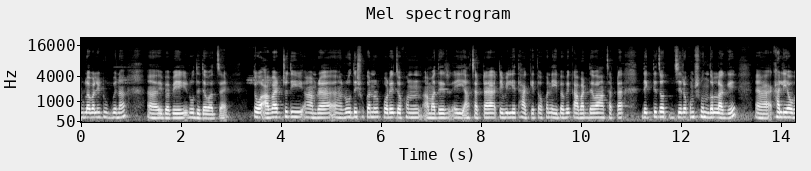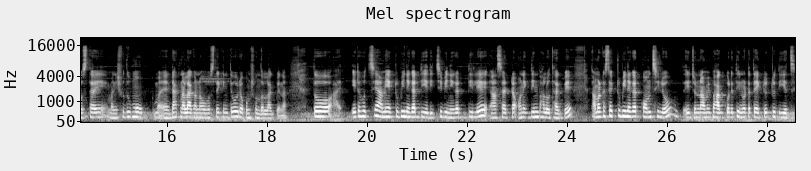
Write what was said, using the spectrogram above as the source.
ধুলাবালি ঢুকবে না এভাবে রোদে দেওয়া যায়। তো আবার যদি আমরা রোদে শুকানোর পরে যখন আমাদের এই আচারটা টেবিলে থাকে তখন এইভাবে কাবার দেওয়া আচারটা দেখতে যেরকম সুন্দর লাগে খালি অবস্থায় মানে শুধু মুখ মানে ঢাকনা লাগানো অবস্থায় কিন্তু ওই রকম সুন্দর লাগবে না। তো এটা হচ্ছে আমি একটু ভিনেগার দিয়ে দিচ্ছি। ভিনেগার দিলে আচারটা অনেক দিন ভালো থাকবে। আমার কাছে একটু ভিনেগার কম ছিল, এই জন্য আমি ভাগ করে তিনোটাতে একটু একটু দিয়েছি।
